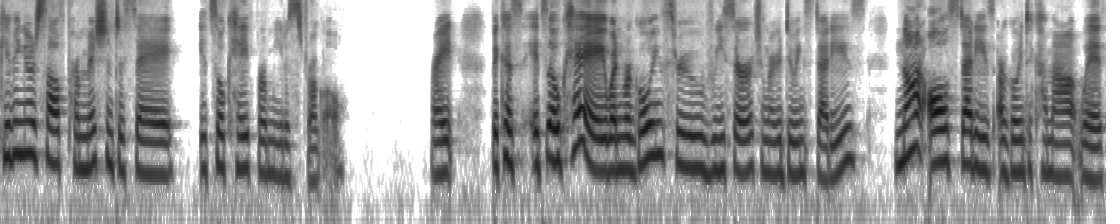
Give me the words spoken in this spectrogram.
giving yourself permission to say, it's okay for me to struggle, right? Because it's okay when we're going through research and we're doing studies, not all studies are going to come out with,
